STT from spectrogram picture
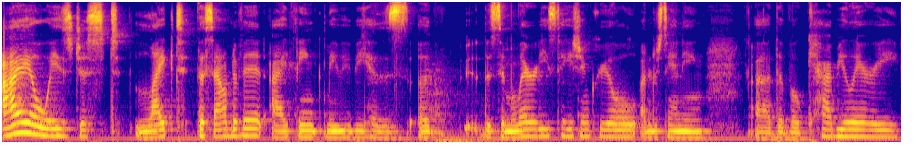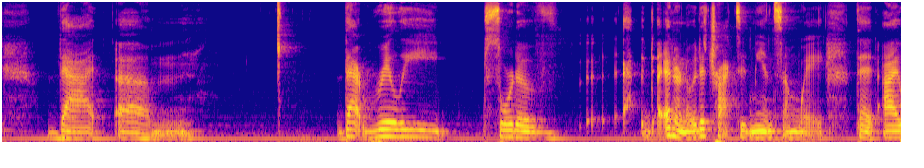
I always just liked the sound of it. I think maybe because of the similarities to Haitian Creole, understanding uh, the vocabulary, that um, that really sort of I don't know, it attracted me in some way that I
